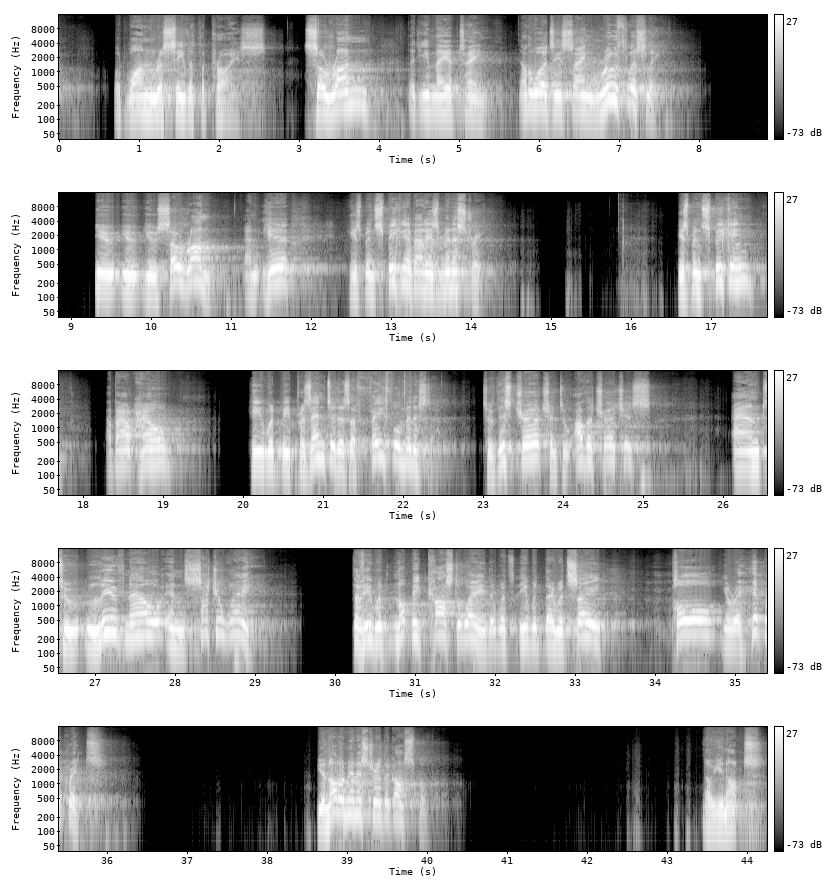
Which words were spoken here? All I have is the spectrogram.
but one receiveth the prize. So run that ye may obtain. In other words, he's saying ruthlessly you, you, you so run. And here he's been speaking about his ministry. He's been speaking about how he would be presented as a faithful minister to this church and to other churches, and to live now in such a way that he would not be cast away. That would, he would, they would say, Paul, you're a hypocrite. You're not a minister of the gospel. No, you're not.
